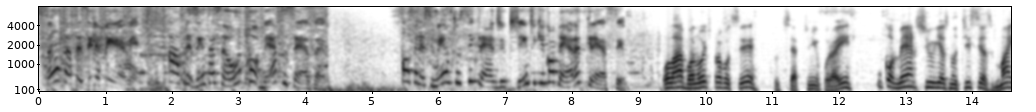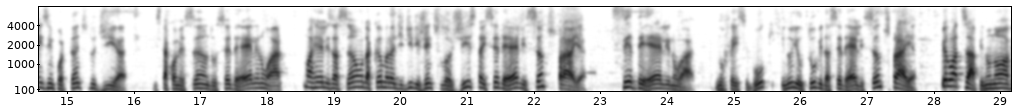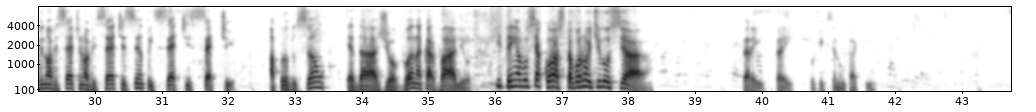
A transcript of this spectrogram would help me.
Santa Cecília FM. A apresentação Roberto César. Oferecimento Sicredi, gente que coopera cresce. Olá, boa noite para você. Tudo certinho por aí? O comércio e as notícias mais importantes do dia. Está começando o CDL no ar, uma realização da Câmara de Dirigentes Logista e CDL Santos Praia. CDL no ar, no Facebook e no YouTube da CDL Santos Praia pelo WhatsApp no 99797-1077. A produção é da Giovana Carvalho. E tem a Lúcia Costa. Boa noite, Lúcia. Peraí, peraí. Por que, que você não está aqui?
